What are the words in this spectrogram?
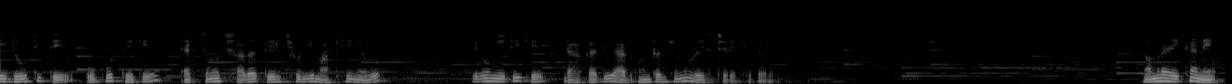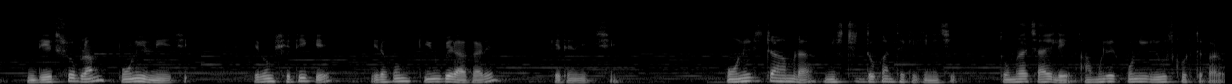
এই ডোটিতে ওপর থেকে এক চামচ সাদা তেল ছড়িয়ে মাখিয়ে নেব। এবং এটিকে ঢাকা দিয়ে আধ ঘণ্টার জন্য রেস্টে রেখে দেব। আমরা এখানে দেড়শো গ্রাম পনির নিয়েছি এবং সেটিকে এরকম কিউবের আকারে কেটে নিচ্ছি। পনিরটা আমরা মিষ্টির দোকান থেকে কিনেছি। তোমরা চাইলে আমুলের পনির ইউজ করতে পারো।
